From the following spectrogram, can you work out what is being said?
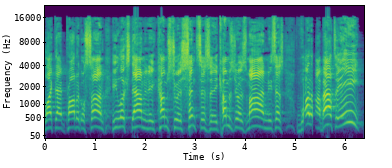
like that prodigal son, he looks down and he comes to his senses and he comes to his mind and he says, What am I about to eat? He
